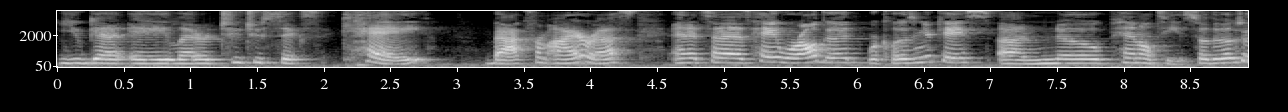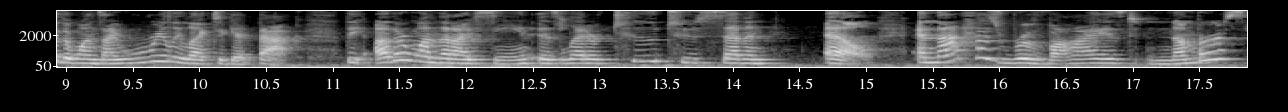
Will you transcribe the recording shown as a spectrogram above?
you get a letter 226K back from IRS, and it says, hey, we're all good. We're closing your case. Uh, no penalties. So those are the ones I really like to get back. The other one that I've seen is letter 227L and that has revised numbers.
